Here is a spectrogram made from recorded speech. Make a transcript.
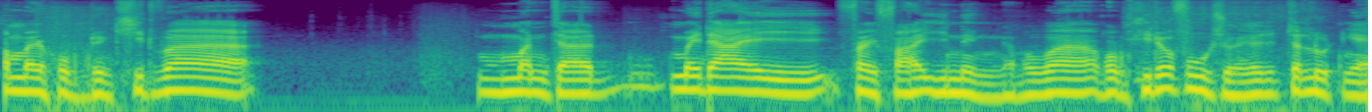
ทำไมผมถึงคิดว่ามันจะไม่ได้ไฟฟ้า E1 นะ เพราะว่าผมคิดว่าฟูเฉยจะจะหลุดไง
